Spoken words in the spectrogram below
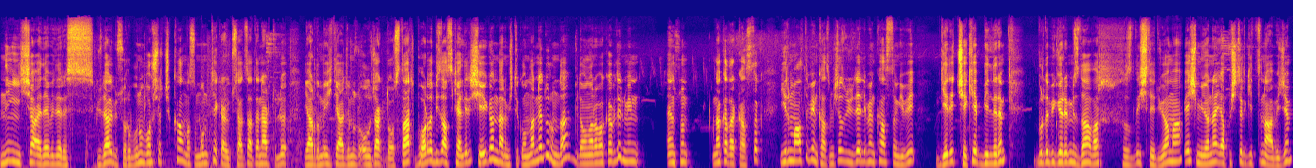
Ne inşa edebiliriz? Güzel bir soru. Bunu boşta çık kalmasın. Bunu tekrar yükselt. Zaten her türlü yardıma ihtiyacımız olacak dostlar. Bu arada biz askerleri şeye göndermiştik. Onlar ne durumda? Bir de onlara bakabilir miyim? En son ne kadar kastık? 26 bin kasmışız. 150 bin kastım gibi geri çekebilirim. Burada bir görevimiz daha var. Hızlı işle diyor ama 5 milyona yapıştır gitsin abicim.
